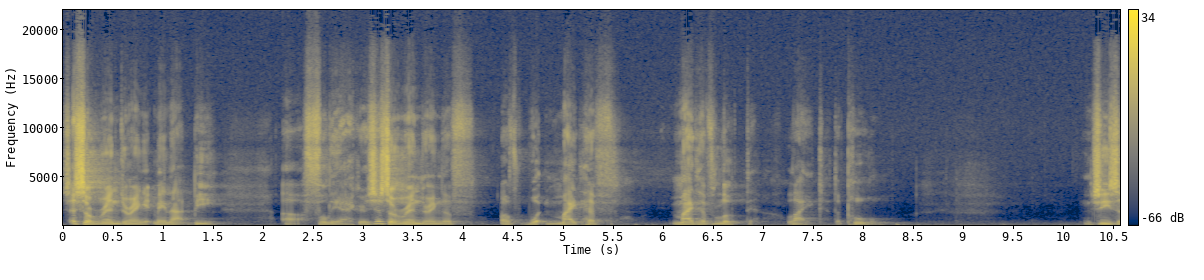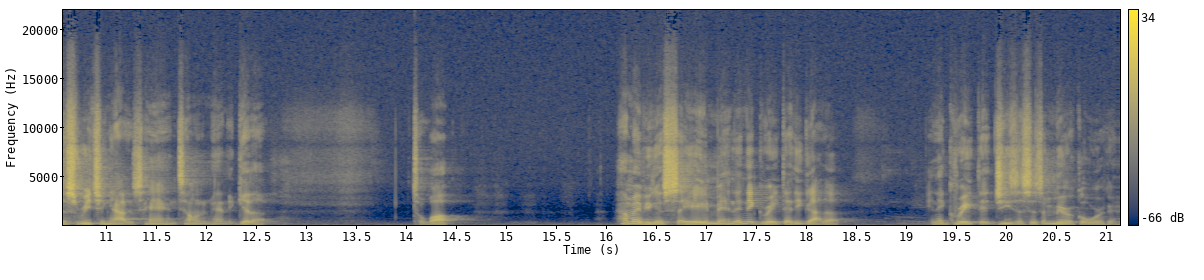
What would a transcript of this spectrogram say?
It's just a rendering. It may not be uh, fully accurate. It's just a rendering of, of what might have, might have looked like the pool. Jesus reaching out his hand, telling the man to get up, to walk. How many of you can say amen? Isn't it great that he got up? Isn't it great that Jesus is a miracle worker?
